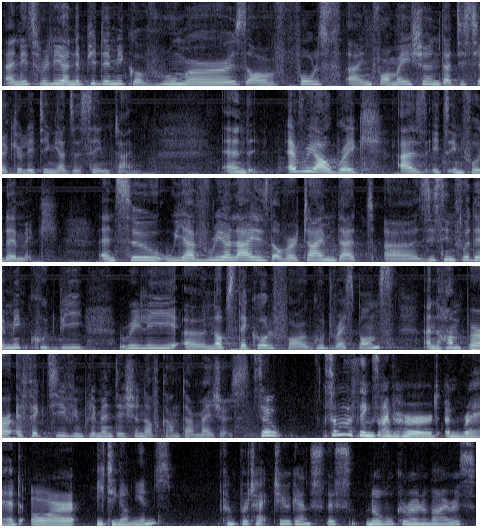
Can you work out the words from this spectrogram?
And it's really an epidemic of rumors, of false uh, information that is circulating at the same time. And every outbreak has its infodemic. And so we have realized over time that uh, this infodemic could be really an obstacle for a good response and hamper effective implementation of countermeasures. So, some of the things I've heard and read are eating onions can protect you against this novel coronavirus,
